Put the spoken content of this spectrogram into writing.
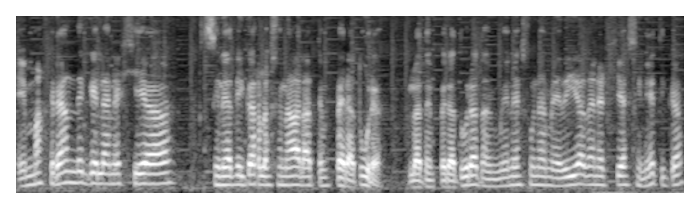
es más grande que la energía cinética relacionada a la temperatura. La temperatura también es una medida de energía cinética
